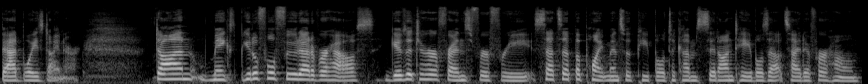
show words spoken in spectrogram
Bad Boys Diner. Dawn makes beautiful food out of her house, gives it to her friends for free, sets up appointments with people to come sit on tables outside of her home,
